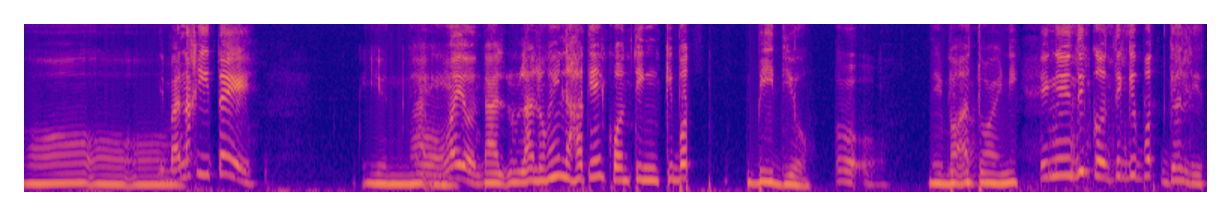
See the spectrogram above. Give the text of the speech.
Oo, oo, oo. Di ba? Nakita eh. Yun nga Oo, eh. ngayon. Lalo, lalo ngayon, lahat yan, konting kibot video. Oo. Di ba, attorney? Eh ngayon din, konting kibot galit.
